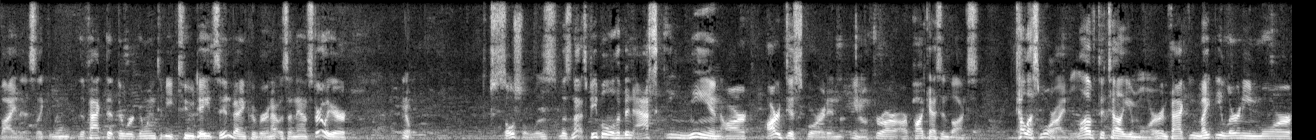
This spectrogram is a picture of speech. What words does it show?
by this. Like when the fact that there were going to be two dates in Vancouver, and that was announced earlier. You know, social was was nuts. People have been asking me in our our Discord and you know through our, our podcast inbox. Tell us more. I'd love to tell you more. In fact, you might be learning more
